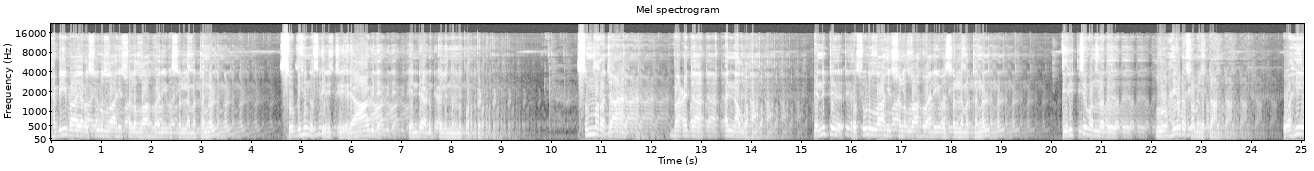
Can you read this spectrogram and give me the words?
ഹബീബായ റസൂലുള്ളാഹി സ്വല്ലല്ലാഹു അലൈഹി വസല്ലമ തങ്ങൾ സുബഹി നിസ്കരിച്ച് രാവിലെ എന്റെ അടുക്കൽ നിന്ന് പുറപ്പെട്ടു. സുമ്മ റജഅ ബഅദ അൻ അദ്ഹ എന്നിട്ട് റസൂലുള്ളാഹി സ്വല്ലല്ലാഹു അലൈഹി വസല്ലമ തങ്ങൾ തിരിച്ചു വന്നത് ലുഹയുടെ സമയത്താണ്. വഹിയ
